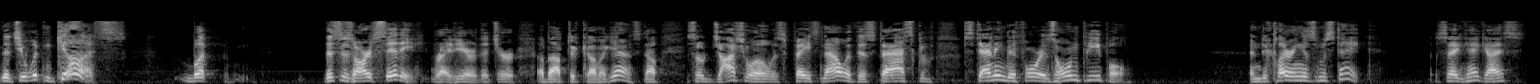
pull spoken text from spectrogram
that you wouldn't kill us. But this is our city right here that you're about to come against. Now, so Joshua was faced now with this task of standing before his own people and declaring his mistake. Saying, hey guys,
